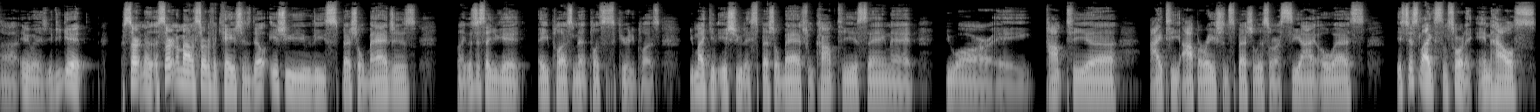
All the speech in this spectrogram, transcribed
Uh, anyways, if you get a certain a certain amount of certifications, they'll issue you these special badges. Like let's just say you get A plus, Net plus, and Security plus. You might get issued a special badge from CompTIA saying that you are a CompTIA IT operations specialist or a CIOS. It's just like some sort of in-house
